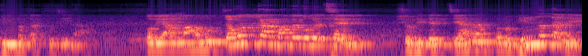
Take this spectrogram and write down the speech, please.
ভিন্নতা খুঁজি না। কবি আল মাহমুদ চমৎকার ভাবে বলেছেন, শহীদের চেহারার কোনো ভিন্নতা নেই,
